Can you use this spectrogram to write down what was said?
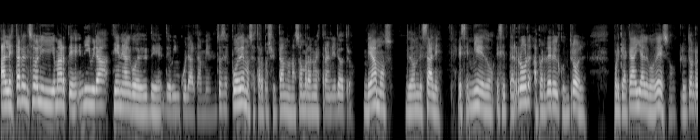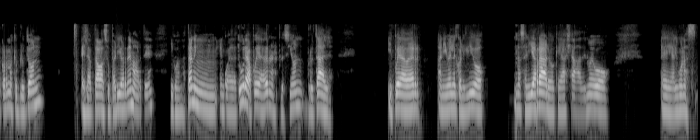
al estar el Sol y Marte en Libra, tiene algo de, vincular también. Entonces podemos estar proyectando una sombra nuestra en el otro. Veamos de dónde sale ese miedo, ese terror a perder el control. Porque acá hay algo de eso. Plutón, recordemos que Plutón es la octava superior de Marte, y cuando están en cuadratura puede haber una explosión brutal. Y puede haber a nivel del colectivo no sería raro que haya de nuevo eh, algunas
